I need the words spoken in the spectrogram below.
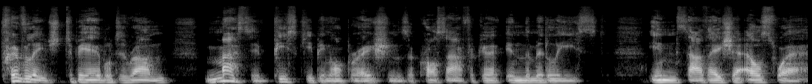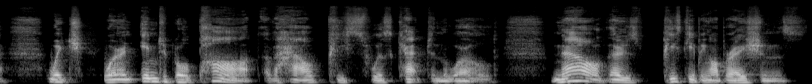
privileged to be able to run massive peacekeeping operations across Africa, in the Middle East, in South Asia, elsewhere, which were an integral part of how peace was kept in the world. Now, those peacekeeping operations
